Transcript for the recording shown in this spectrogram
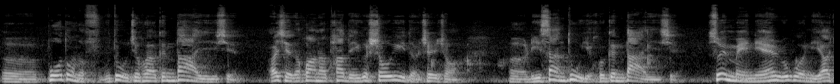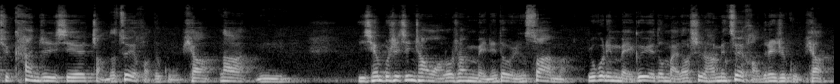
呃波动的幅度就会要更大一些，而且的话呢，它的一个收益的这种呃离散度也会更大一些，所以每年如果你要去看这些涨得最好的股票，那嗯。以前不是经常网络上每年都有人算吗？如果你每个月都买到市场上面最好的那只股票，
